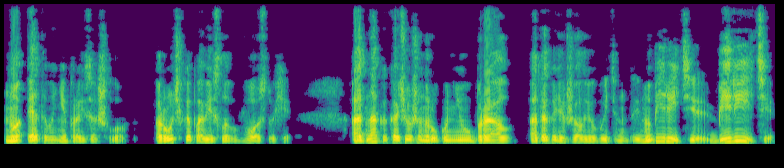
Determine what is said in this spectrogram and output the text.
но этого не произошло. Ручка повисла в воздухе. Однако Качушин руку не убрал, а так и держал ее вытянутой. «Ну, берите, берите!»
